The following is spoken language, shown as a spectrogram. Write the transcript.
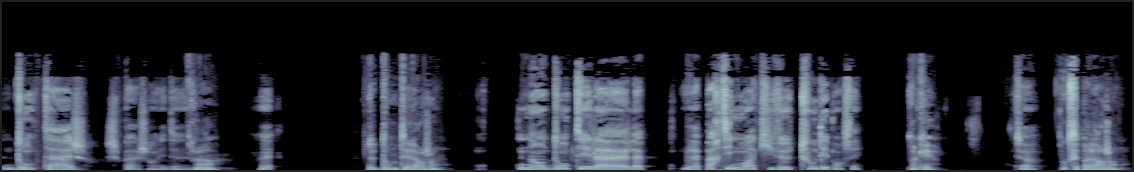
domptage. Je sais pas, j'ai envie de... Ah. Ouais. De dompter l'argent. Non, dompter la, la, la partie de moi qui veut tout dépenser. Ok. Tu vois Donc c'est pas l'argent,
